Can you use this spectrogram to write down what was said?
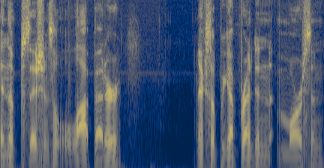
in the positions a lot better. Next up, we got Brendan Morrison.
